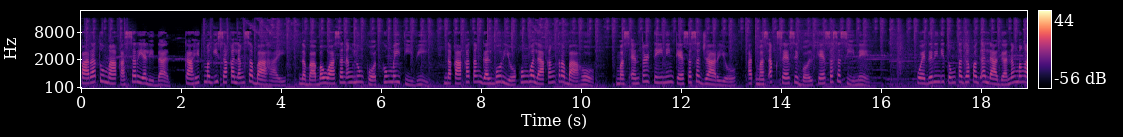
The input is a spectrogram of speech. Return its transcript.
para tumakas sa realidad. Kahit mag-isa ka lang sa bahay, nababawasan ang lungkot kung may TV. Nakakatanggal boryo kung wala kang trabaho. Mas entertaining kesa sa dyaryo, at mas accessible kesa sa sine. Pwede rin itong tagapag-alaga ng mga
